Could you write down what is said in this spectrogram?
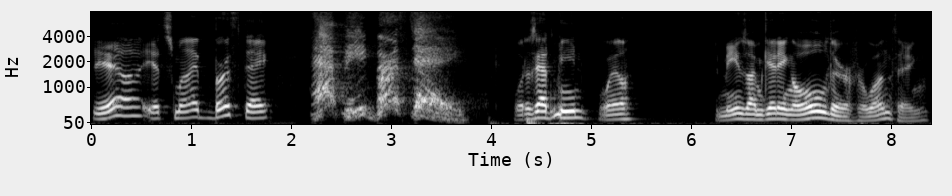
yeah, it's my birthday. Happy birthday! What does that mean? Well, it means I'm getting older, for one thing.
